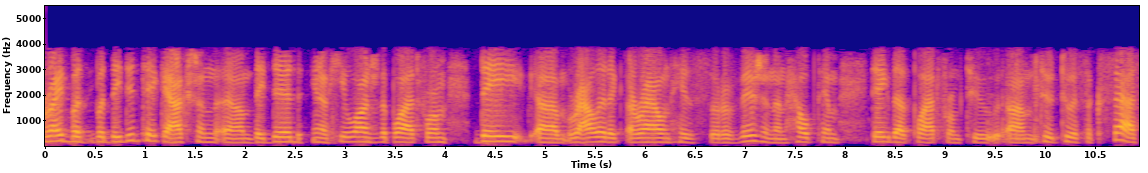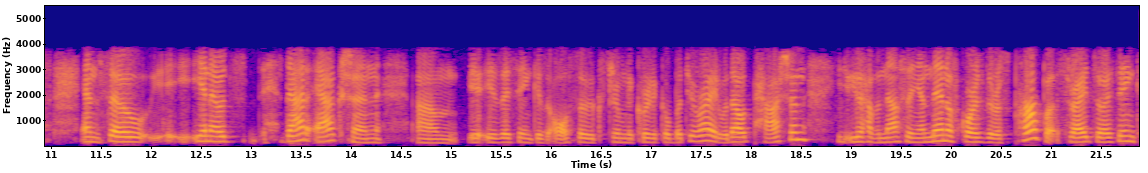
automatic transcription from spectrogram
right? But but they did take action. Um they did you know he launched the platform. They um rallied around his sort of vision and helped him take that platform to um, to to a success. And so, you know, it's that action um, is I think is also extremely critical. But you're right. Without passion, you have nothing. And then, of course, there's purpose, right? So I think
